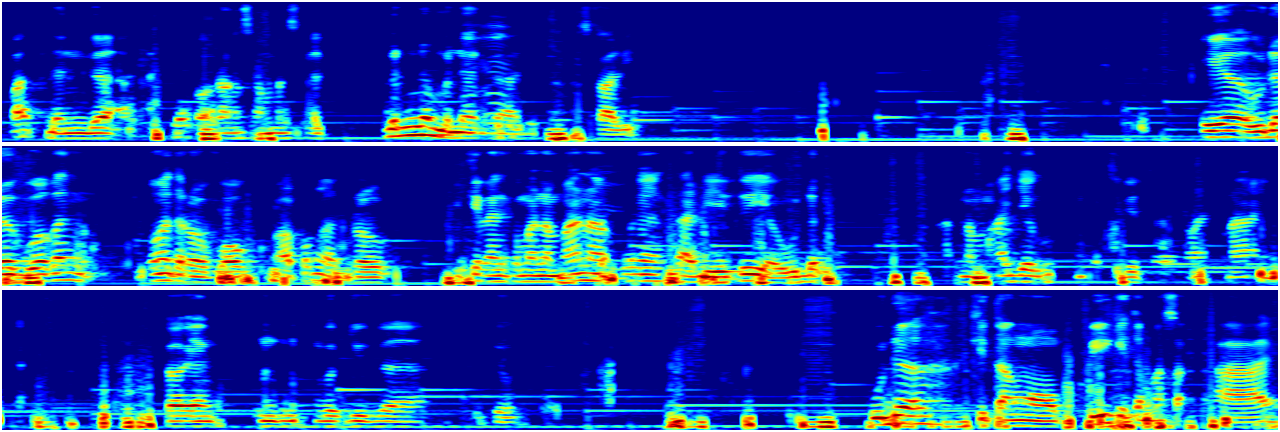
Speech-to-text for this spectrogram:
empat dan gak ada orang sama sekali bener-bener gak ada sama sekali Iya udah gue kan gue gak terlalu fokus apa nggak terlalu pikiran ke mana-mana gue yang tadi itu ya udah tanam aja gue mau cerita yang lain kan. Ke yang temen-temen gue juga gitu. Udah kita ngopi kita masak air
